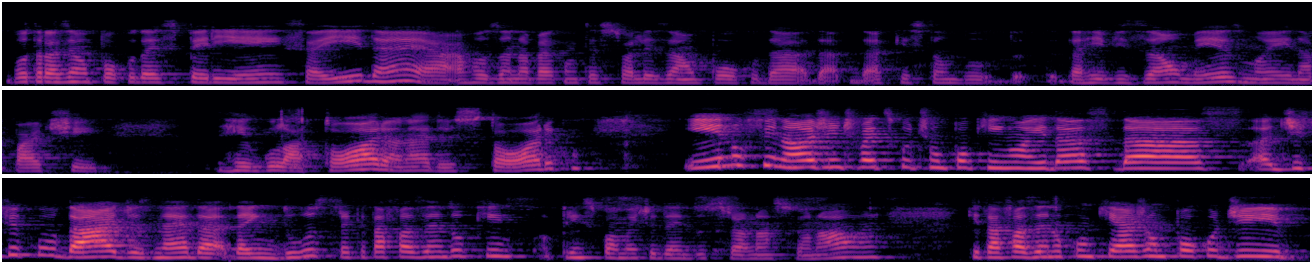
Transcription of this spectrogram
Vou trazer um pouco da experiência aí, né? A Rosana vai contextualizar um pouco da, da, da questão do, da revisão mesmo aí na parte regulatória, né? Do histórico. E no final a gente vai discutir um pouquinho aí das, das dificuldades né, da, da indústria que está fazendo que, principalmente da indústria nacional, né, que está fazendo com que haja um pouco de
